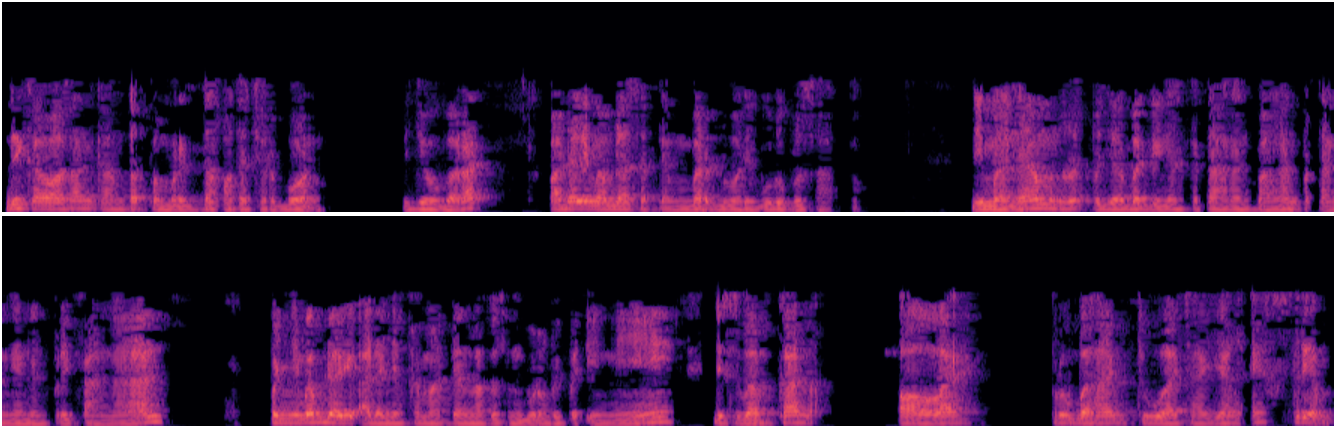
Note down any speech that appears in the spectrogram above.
di kawasan kantor pemerintah kota Cirebon di Jawa Barat pada 15 September 2021 di mana menurut pejabat Dinas Ketahanan Pangan, Pertanian, dan Perikanan, penyebab dari adanya kematian ratusan burung pipit ini disebabkan oleh perubahan cuaca yang ekstrim,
